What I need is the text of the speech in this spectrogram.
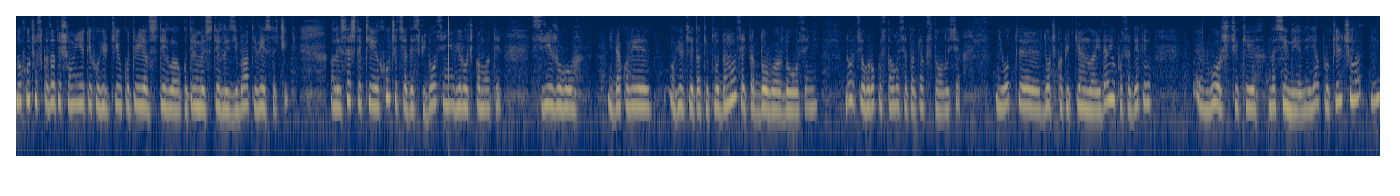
Ну, хочу сказати, що мені тих огірків, котрі я встигла, котрі ми встигли зібрати, вистачить. Але все ж таки хочеться десь під осінь огірочка мати свіжого. І деколи огірки так і плодоносять так довго аж до осені. Ну, а цього року сталося так, як сталося. І от е, дочка підкинула ідею посадити е, в горщики насінини. Я прокільчила і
